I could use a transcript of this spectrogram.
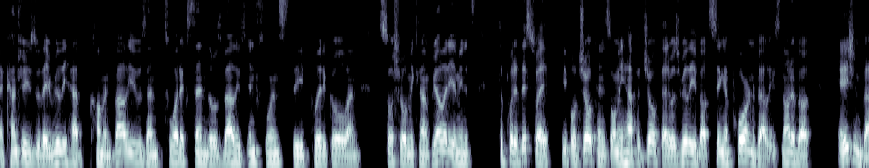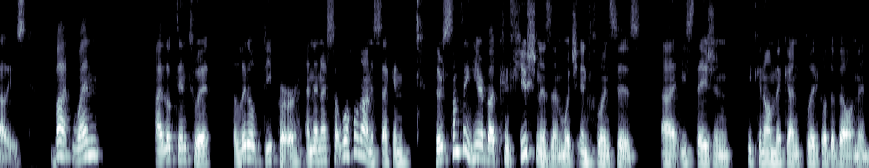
uh, countries. Do they really have common values, and to what extent those values influence the political and social and economic reality? I mean, it's to put it this way, people joke, and it's only half a joke, that it was really about Singaporean values, not about Asian values. But when I looked into it, a little deeper. And then I saw, well, hold on a second. There's something here about Confucianism, which influences uh, East Asian economic and political development.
